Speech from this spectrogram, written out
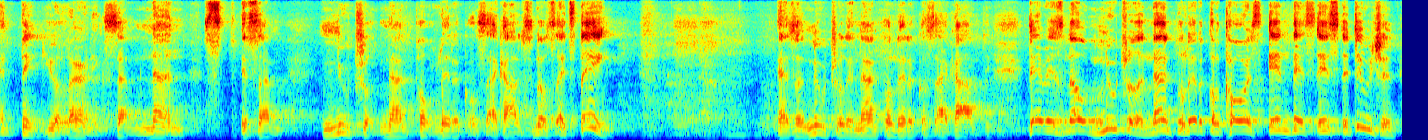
and think you're learning some non, some neutral, non-political psychology. No such thing as a neutral and non-political psychology. There is no neutral and non-political course in this institution.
